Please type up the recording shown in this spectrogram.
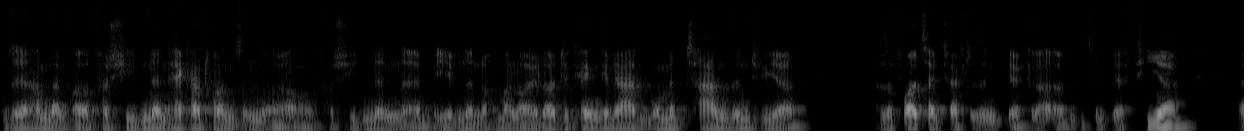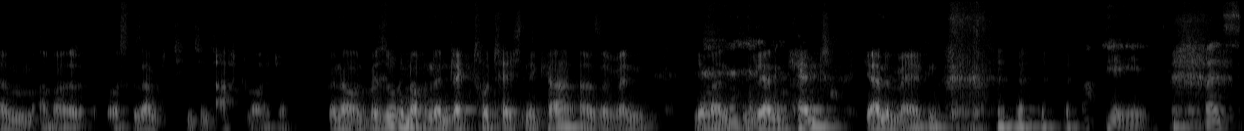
wir haben dann auf verschiedenen Hackathons und äh, auf verschiedenen ähm, Ebenen nochmal neue Leute kennengelernt. Momentan sind wir, also Vollzeitkräfte sind wir, sind wir vier, ähm, aber das gesamte Team sind acht Leute. Genau, und wir suchen noch einen Elektrotechniker. Also wenn jemand jemanden kennt, gerne melden. Okay, Falls,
